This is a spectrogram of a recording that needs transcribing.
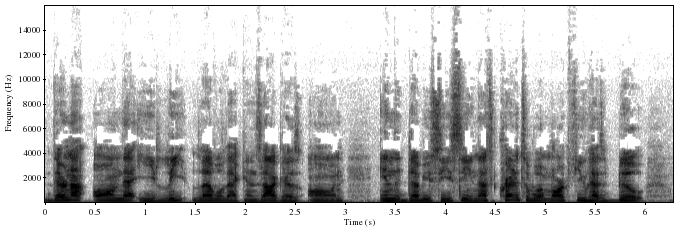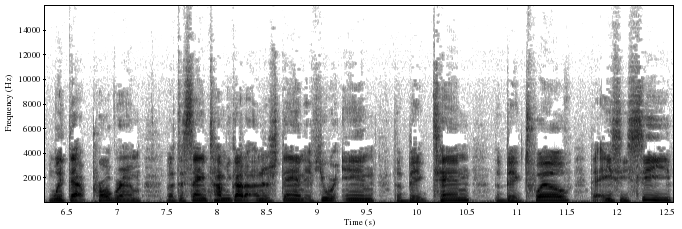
They're not on that elite level that Gonzaga is on in the WCC. And that's credit to what Mark Few has built with that program. But at the same time, you got to understand if you were in the Big 10, the Big 12, the ACC,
